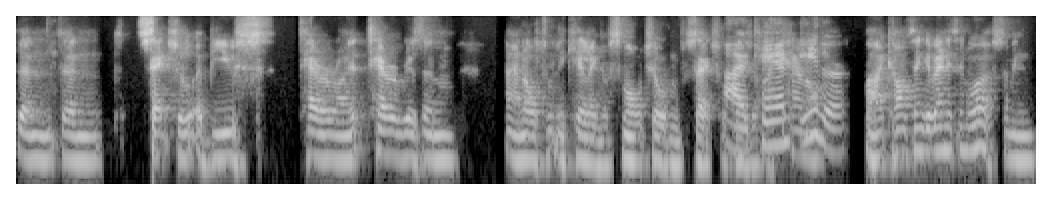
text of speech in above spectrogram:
than than sexual abuse, terror, terrorism, and ultimately killing of small children for sexual pleasure. I can't I cannot, either. I can't think of anything worse. I mean,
